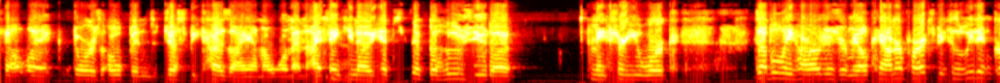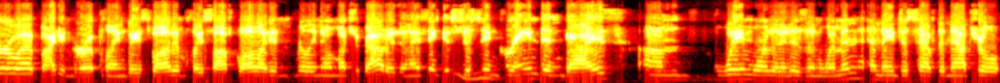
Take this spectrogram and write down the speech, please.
felt like doors opened just because I am a woman. I think you know it's, it behooves you to make sure you work doubly hard as your male counterparts because we didn't grow up I didn't grow up playing baseball I didn't play softball I didn't really know much about it. And I think it's just mm-hmm. ingrained in guys um, way more than it is in women. And they just have the natural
